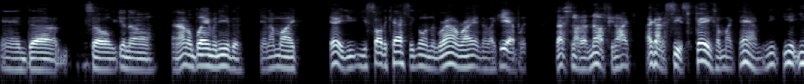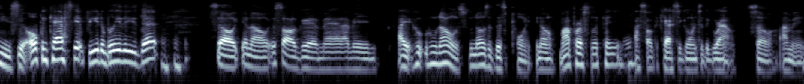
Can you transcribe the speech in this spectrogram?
and uh, so you know, and I don't blame it either. And I'm like, yeah, you you saw the casket go on the ground, right? And they're like, yeah, but that's not enough, you know. I I got to see his face. I'm like, damn, you, you you need to see an open casket for you to believe that he's dead. So, you know, it's all good, man. I mean, I who who knows? Who knows at this point? You know, my personal opinion. I saw the casket go into the ground. So, I mean,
